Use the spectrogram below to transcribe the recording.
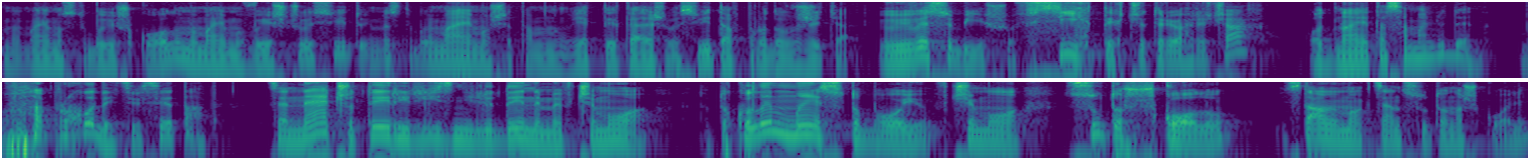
ми маємо з тобою школу, ми маємо вищу освіту, і ми з тобою маємо ще там, ну як ти кажеш, освіта впродовж життя. І уяви собі, що всіх тих чотирьох речах одна і та сама людина, бо вона проходить ці всі етапи. Це не чотири різні людини. Ми вчимо. Тобто, коли ми з тобою вчимо суто школу і ставимо акцент суто на школі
